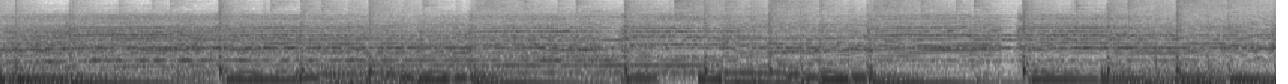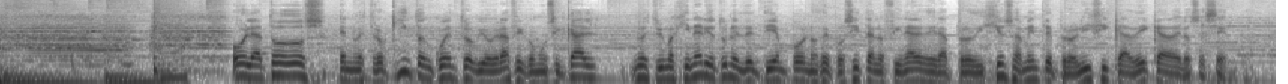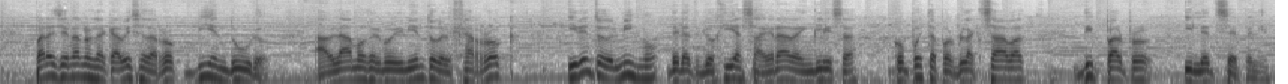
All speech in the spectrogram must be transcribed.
Hola a todos, en nuestro quinto encuentro biográfico musical, nuestro imaginario túnel del tiempo nos deposita en los finales de la prodigiosamente prolífica década de los 60, para llenarnos la cabeza de rock bien duro. Hablamos del movimiento del hard rock y dentro del mismo de la trilogía sagrada inglesa compuesta por Black Sabbath, Deep Purple y Led Zeppelin.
